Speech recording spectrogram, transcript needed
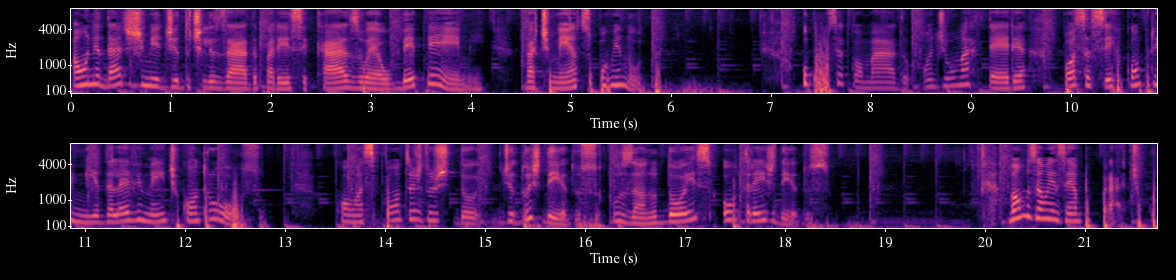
A unidade de medida utilizada para esse caso é o BPM, batimentos por minuto. O pulso é tomado onde uma artéria possa ser comprimida levemente contra o osso, com as pontas dos, do, de, dos dedos, usando dois ou três dedos. Vamos a um exemplo prático.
